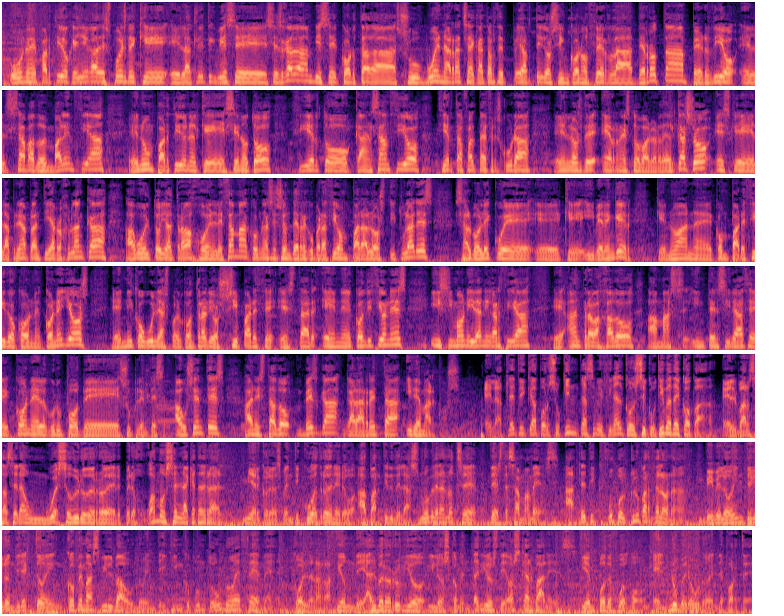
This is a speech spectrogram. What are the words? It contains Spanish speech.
Un eh, partido que llega después de que el Athletic viese sesgada, viese cortada su buena racha de 14 partidos sin conocer la derrota. Perdió el sábado en Valencia en un partido en el que se notó cierto cansancio, cierta falta de frescura en los de Ernesto Valverde. El caso es que la primera plantilla rojiblanca ha vuelto hoy al trabajo en Lezama con una sesión de recuperación para los titulares, salvo Leque eh, y Berenguer, que no han eh, comparecido con, con ellos. Eh, Nico Williams, por el contrario, sí parece estar en condiciones y Simón y Dani García han trabajado a más intensidad con el grupo de suplentes. Ausentes han estado Vesga, Galarreta y De Marcos. El Atlética por su quinta semifinal consecutiva de Copa. El Barça será un hueso duro de roer, pero jugamos en la Catedral. Miércoles 24 de enero a partir de las 9 de la noche desde San Mamés. Athletic Fútbol Club Barcelona. Vívelo íntegro en directo en Cope Más Bilbao 95.1 FM. Con la narración de Álvaro Rubio y los comentarios de Óscar Vales. Tiempo de juego, el número uno en deporte.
